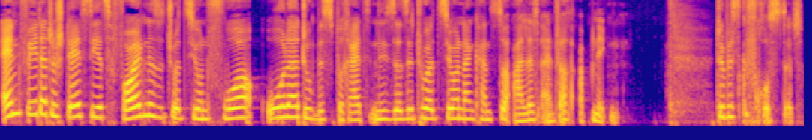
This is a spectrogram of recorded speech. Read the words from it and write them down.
Entweder du stellst dir jetzt folgende Situation vor oder du bist bereits in dieser Situation, dann kannst du alles einfach abnicken. Du bist gefrustet.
